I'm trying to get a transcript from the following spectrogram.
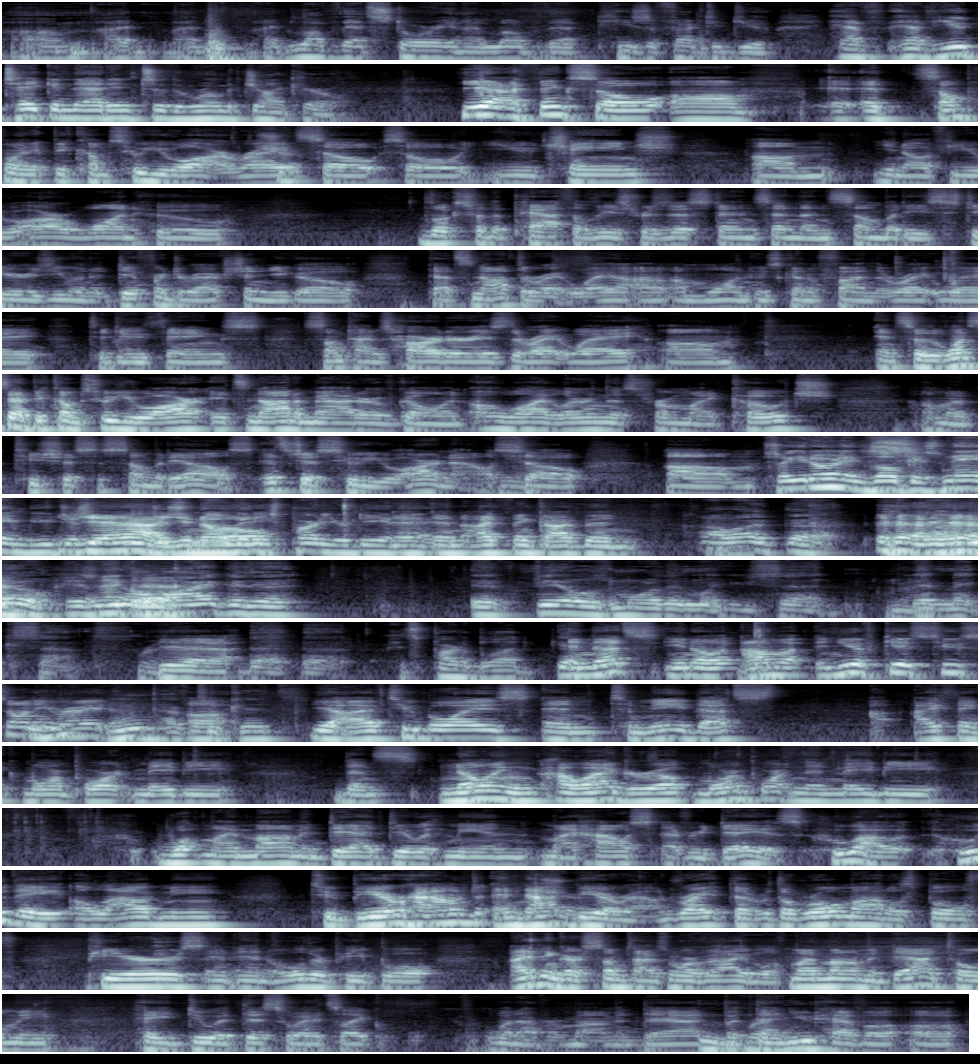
Um, I, I, I love that story, and I love that he's affected you. Have Have you taken that into the room at John Carroll? Yeah, I think so. Um, at some point, it becomes who you are, right? Sure. So, so you change. Um, you know, if you are one who looks for the path of least resistance, and then somebody steers you in a different direction, you go, "That's not the right way." I, I'm one who's going to find the right way to do things. Sometimes harder is the right way. Um, and so once that becomes who you are, it's not a matter of going, "Oh, well, I learned this from my coach. I'm going to teach this to somebody else." It's just who you are now. So. Um, So you don't invoke his name. You just Yeah, you just you know, that he's part of your DNA. and, and I think I've been I like that. Yeah, I do. Isn't you that know good? why? Because it it feels more than what you said. It makes sense. yeah. That that. it's part of blood. Yeah. And that's you know I'm a, and you have kids too, Sonny, right? Mhm. I have two Uh, kids. Yeah, I have two boys, and to me, that's I- I think more important maybe than knowing how I grew up. More important than maybe what my mom and dad did with me in my house every day is who I who they allowed me to be around and not be around. Right, the the role models, both peers and, and older people, I think are sometimes more valuable. If my mom and dad told me, "Hey, do it this way," it's like whatever, mom and dad. But then you'd have a, a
